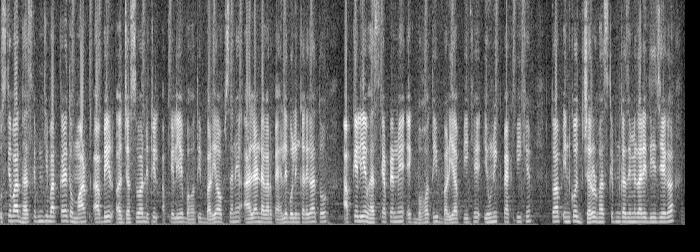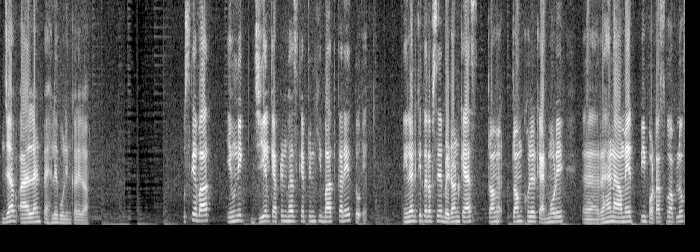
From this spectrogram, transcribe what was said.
उसके बाद वाइस कैप्टन की बात करें तो मार्क आबिर और जसवा लिटिल आपके लिए बहुत ही बढ़िया ऑप्शन है। आयरलैंड अगर पहले बॉलिंग करेगा तो आपके लिए वाइस कैप्टन में एक बहुत ही बढ़िया पीक है यूनिक पैक पीक है। तो आप इनको ज़रूर वाइस कैप्टन का ज़िम्मेदारी दीजिएगा जब आयरलैंड पहले बॉलिंग करेगा। उसके बाद unique GL captain vice captain की बात करें तो इंग्लैंड की तरफ़ से Brydon Carse Tom Tom Kohler Cadmore Rehan Ahmed P पोटास को आप लोग।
